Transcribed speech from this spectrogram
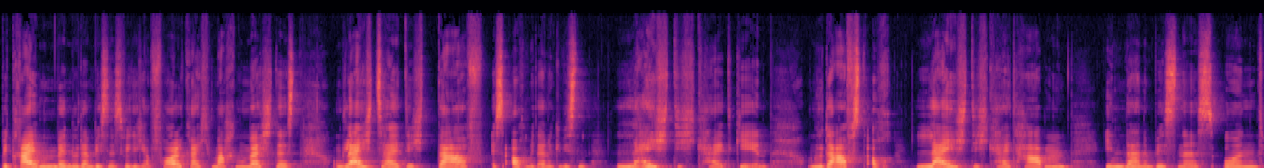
betreiben, wenn du dein Business wirklich erfolgreich machen möchtest. Und gleichzeitig darf es auch mit einer gewissen Leichtigkeit gehen. Und du darfst auch Leichtigkeit haben in deinem Business und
